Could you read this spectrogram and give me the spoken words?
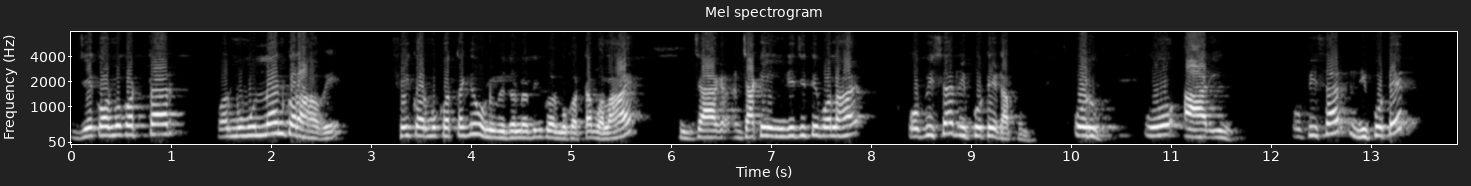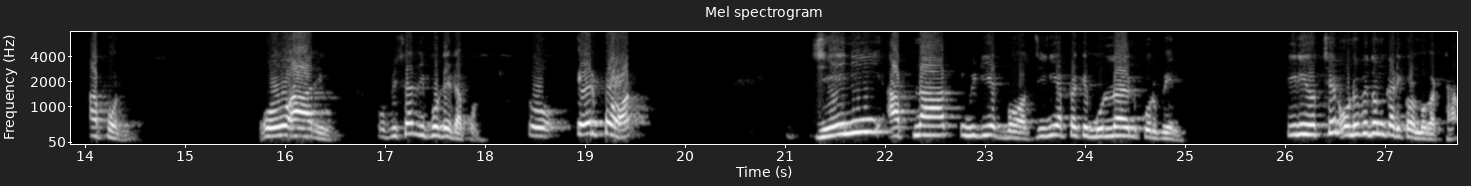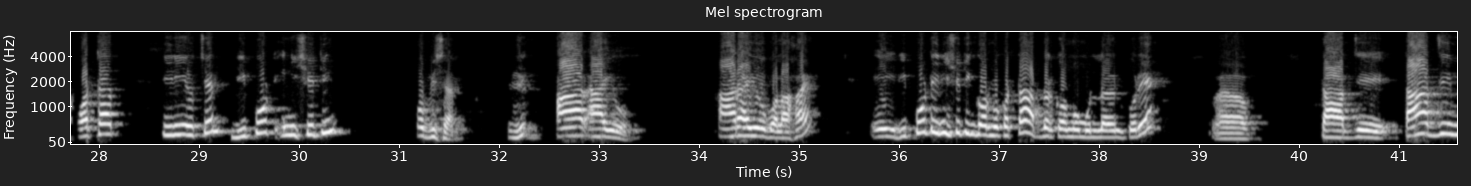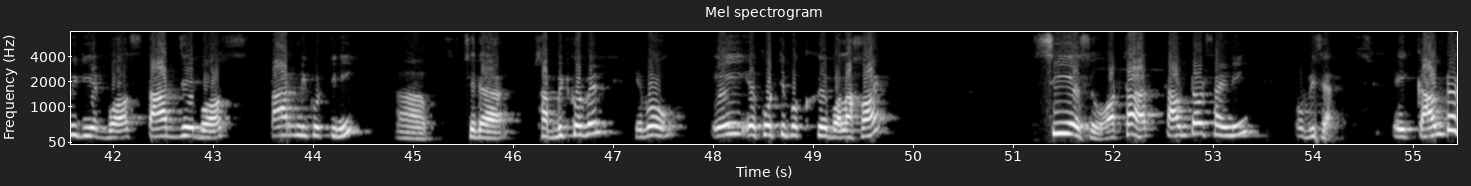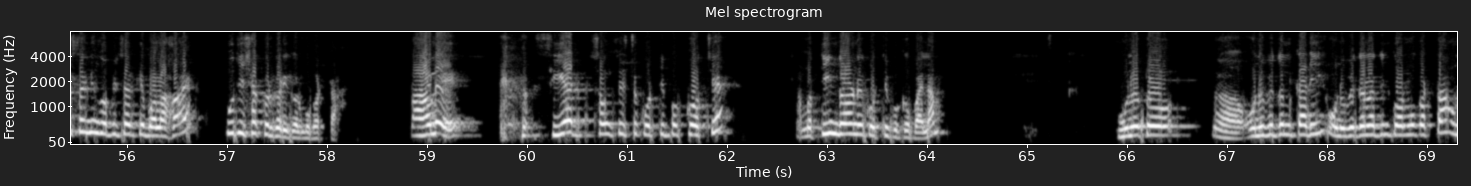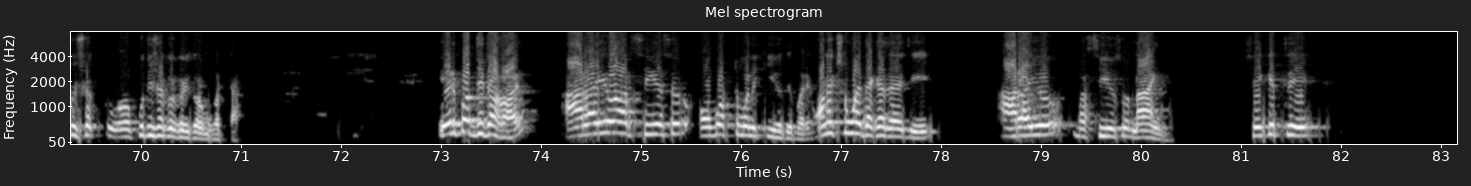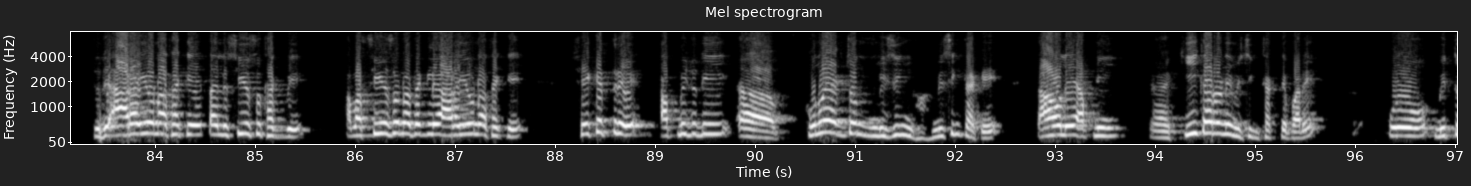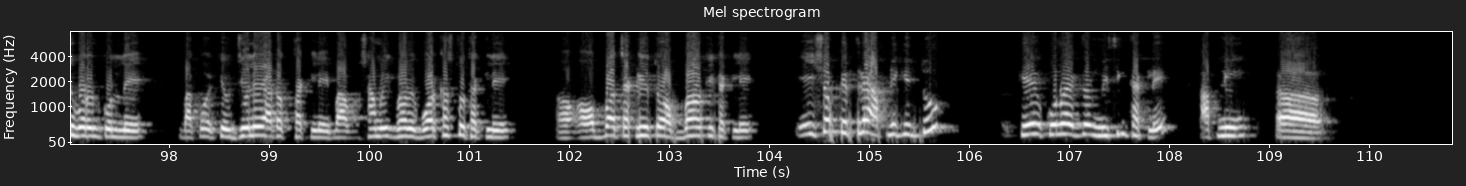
যে কর্মকর্তার কর্ম মূল্যায়ন করা হবে সেই কর্মকর্তাকে অনুবেদনাধীন কর্মকর্তা বলা হয়। যা, যাকে ইংরেজিতে বলা হয় officer reported upon Oru O R U officer reported upon O R U officer reported upon তো এরপর যিনি আপনার ইমিডিয়েট বস যিনি আপনাকে মূল্যায়ন করবেন, তিনি হচ্ছেন অনুবেদনকারী কর্মকর্তা। অর্থাৎ তিনি হচ্ছেন রিপোর্ট ইনিশিয়েটিং অফিসার আর আইও বলা হয়। এই রিপোর্ট ইনিশিয়েটিং কর্মকর্তা আপনার কর্ম মূল্যায়ন করে তার যে তার যে ইমিডিয়েট বস তার যে বস তার নিকট তিনি সেটা সাবমিট করবেন এবং এই কর্তৃপক্ষকে বলা হয় সিএসও অর্থাৎ কাউন্টার সাইনিং অফিসার এই কাউন্টার সাইনিং অফিসারকে বলা হয় পুঁজি স্বাক্ষরকারী কর্মকর্তা। তাহলে সিআর সংশ্লিষ্ট কর্তৃপক্ষ হচ্ছে আমরা তিন ধরনের কর্তৃপক্ষ পাইলাম। মূলত অনুবেদনকারী অনুবেদনাধীন কর্মকর্তা আহ, কর্মকর্তা। এরপর যেটা হয় আরআইও আর সিএসওর অবর্তমানে কি হতে পারে? অনেক সময় দেখা যায় যে আরআইও বা সিএসও নাই। সেক্ষেত্রে যদি আরআইও না থাকে তাহলে সিএসও থাকবে। আবার সিএসও না থাকলে আর আরআইও না থাকে সেক্ষেত্রে আপনি যদি কোনো একজন মিসিং মিসিং থাকে, তাহলে আপনি কি কারণে মিসিং থাকতে পারে? কোনো মৃত্যুবরণ করলে বা কেউ জেলে আটক থাকলে বা সাময়িকভাবে বরখাস্ত থাকলে অব্যাহত চাকরিতে অব্যাহতি থাকলে, এইসব ক্ষেত্রে আপনি কিন্তু কেউ, কোনো একজন মিসিং থাকলে আপনি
